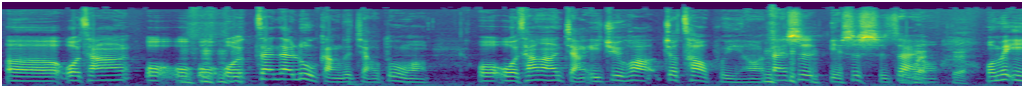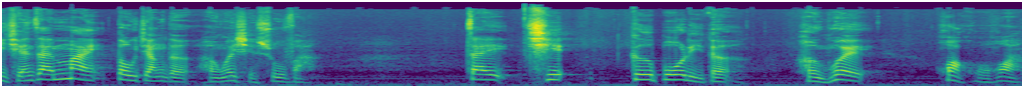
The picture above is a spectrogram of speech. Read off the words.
呃，我常常我我我我 站在鹿港的角度哦，我我常常讲一句话就操皮哦，但是也是实在哦对。我们以前在卖豆浆的很会写书法，在切割玻璃的很会画国画。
